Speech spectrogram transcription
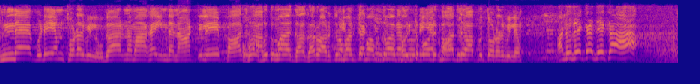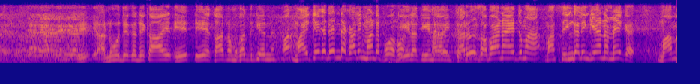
இந்த விடயம் தொடர்பில் உதாரணமாக இந்த நாட்டிலே பாதுகாப்பு தொடர்பிலும் அனு தேக்கா ඒ 92 දෙක ආයේ ඒත් ඒ කාරණා මොකද්ද කියන්න? මයික එක දෙන්න කලින් මට පො- පො- කියලා තියෙනවා කරු- ඉතින්. කරු සභානායකතුමා මම සිංහලෙන් කියන්න මේක මම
